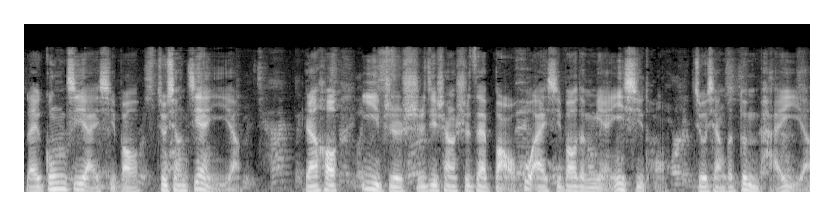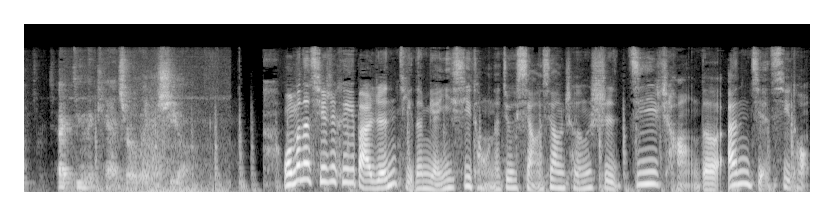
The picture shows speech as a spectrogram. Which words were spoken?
来攻击癌细胞，就像箭一样。然后，抑制实际上是在保护癌细胞的免疫系统，就像个盾牌一样。我们呢，其实可以把人体的免疫系统呢，就想象成是机场的安检系统。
